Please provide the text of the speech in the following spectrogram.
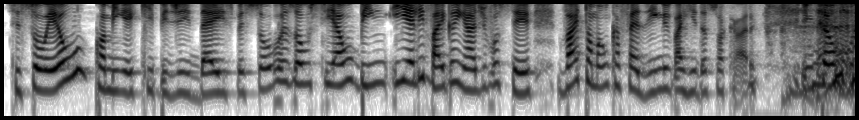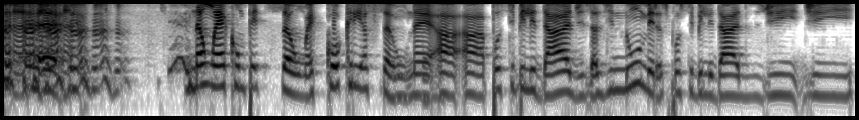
se sou eu com a minha equipe de 10 pessoas ou se é o BIM e ele vai ganhar de você, vai tomar um cafezinho e vai rir da sua cara. Então, é, não é competição, é cocriação, né? Há, há, possibilidades, as inúmeras possibilidades de, de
